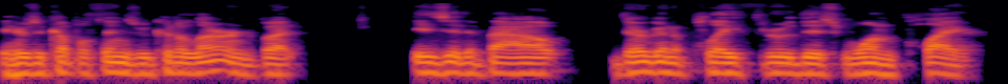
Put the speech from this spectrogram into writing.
here's a couple things we could have learned. But is it about they're going to play through this one player?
